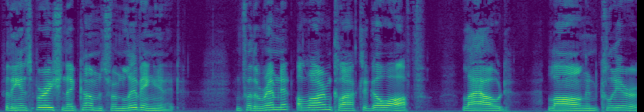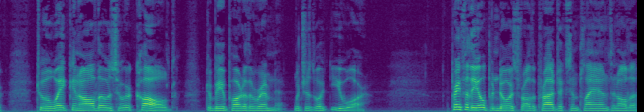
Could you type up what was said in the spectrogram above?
For the inspiration that comes from living in it. And for the remnant alarm clock to go off loud, long, and clear to awaken all those who are called to be a part of the remnant, which is what you are. Pray for the open doors for all the projects and plans and all the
